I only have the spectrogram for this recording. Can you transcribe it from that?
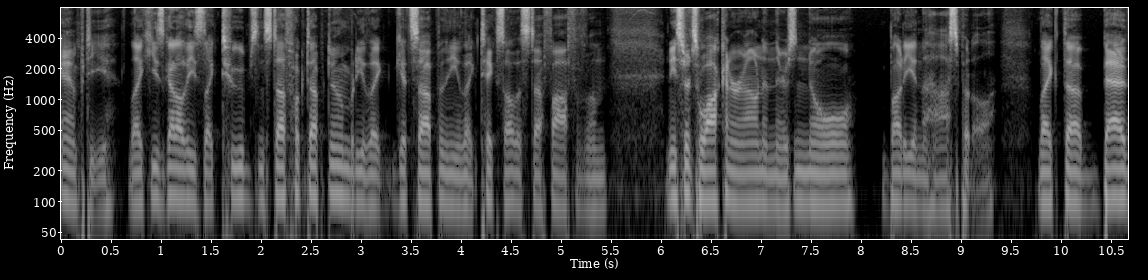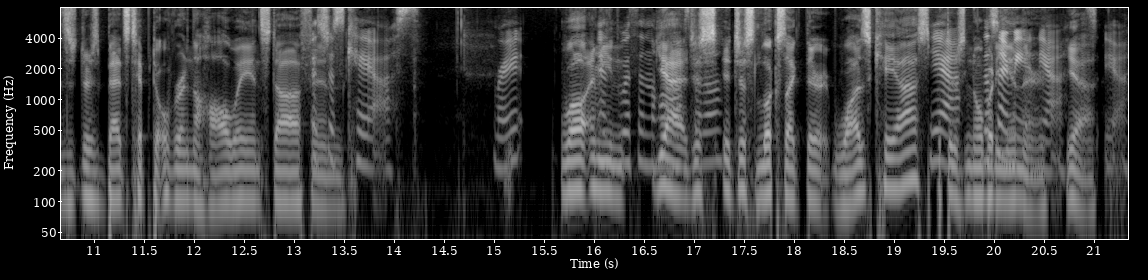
empty. Like he's got all these like tubes and stuff hooked up to him, but he like gets up and he like takes all the stuff off of him, and he starts walking around, and there's nobody in the hospital. Like the beds, there's beds tipped over in the hallway and stuff. It's and just chaos, right? well, I mean, within the yeah, it just it just looks like there was chaos, yeah, but there's nobody in mean, there. Yeah, yeah. yeah.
